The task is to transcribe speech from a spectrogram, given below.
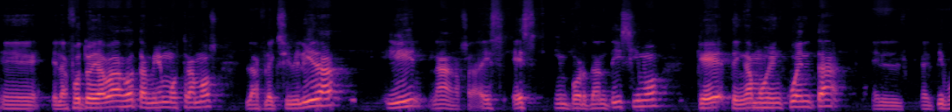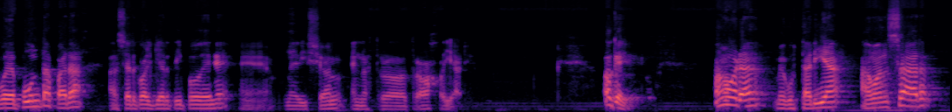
Eh, en la foto de abajo también mostramos la flexibilidad y nada, o sea, es, importantísimo que tengamos en cuenta el, el tipo de punta para hacer cualquier tipo de eh, medición en nuestro trabajo diario. Ok, ahora me gustaría avanzar,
